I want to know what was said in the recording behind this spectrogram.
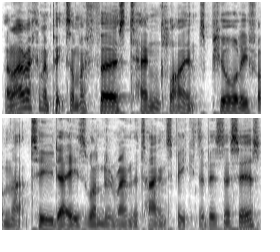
And I reckon I picked up my first 10 clients purely from that two days wandering around the town speaking to businesses.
